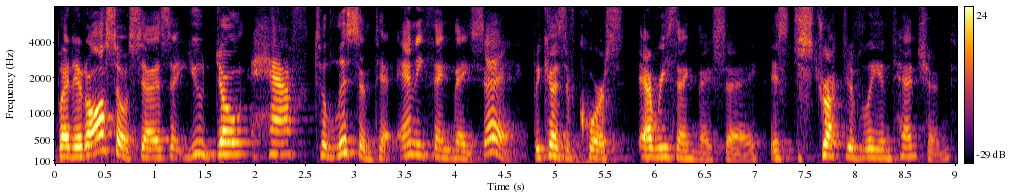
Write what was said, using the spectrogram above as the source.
But it also says that you don't have to listen to anything they say because, of course, everything they say is destructively intentioned.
